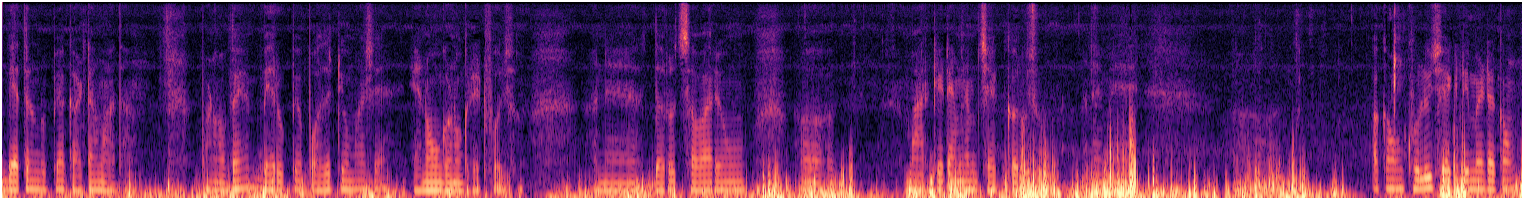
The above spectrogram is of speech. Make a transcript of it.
બે ત્રણ રૂપિયા ઘાટામાં હતા. પણ હવે બે રૂપિયા પોઝિટિવમાં છે, એનો હું ઘણો ગ્રેટફુલ છું. અને દરરોજ સવારે હું માર્કેટ એમને એમ ચેક કરું છું. અને મેં અકાઉન્ટ ખોલ્યું છે, એક ડીમેટ અકાઉન્ટ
